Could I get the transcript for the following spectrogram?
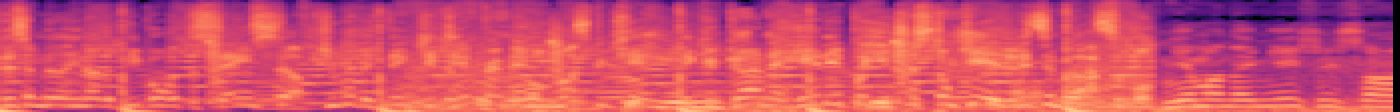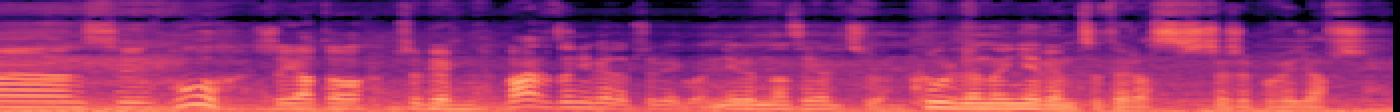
There's a million other people with the same stuff. You really think you're different, man? You must be kidding. Think you're gonna hit it, but you just don't get it. It's impossible. Nie ma najmniejszej szansy, uh, że ja to przebiegnę. Bardzo niewiele przebiegłem, nie wiem na co ja liczyłem. Kurde, no i nie wiem co teraz, szczerze powiedziawszy.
